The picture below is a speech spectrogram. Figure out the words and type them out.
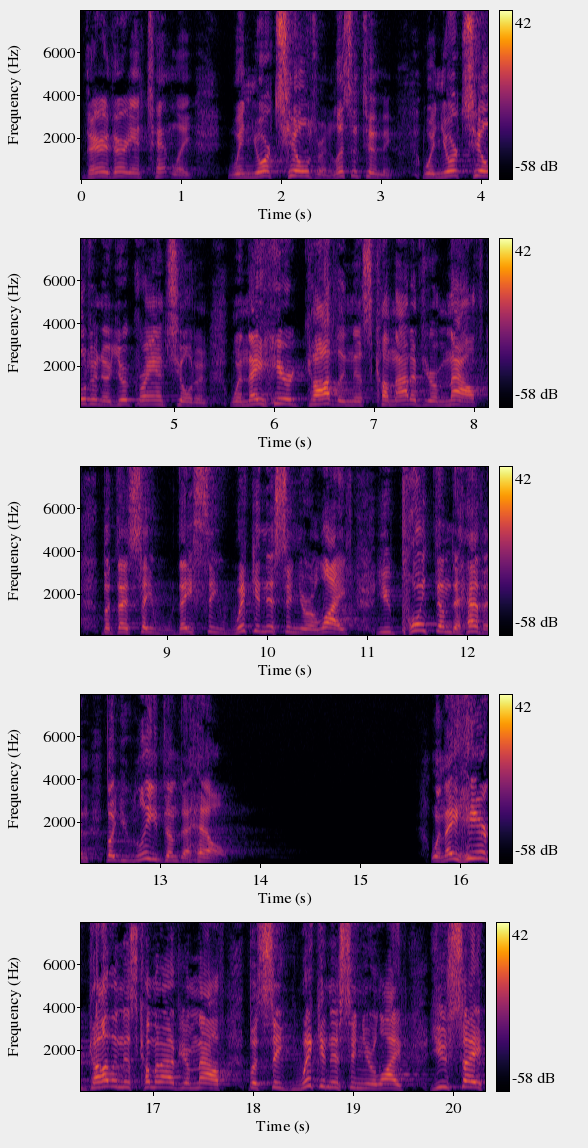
very, very intently. When your children, listen to me, when your children or your grandchildren, when they hear godliness come out of your mouth, but they say, they see wickedness in your life, you point them to heaven, but you lead them to hell. When they hear godliness coming out of your mouth, but see wickedness in your life, you say,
